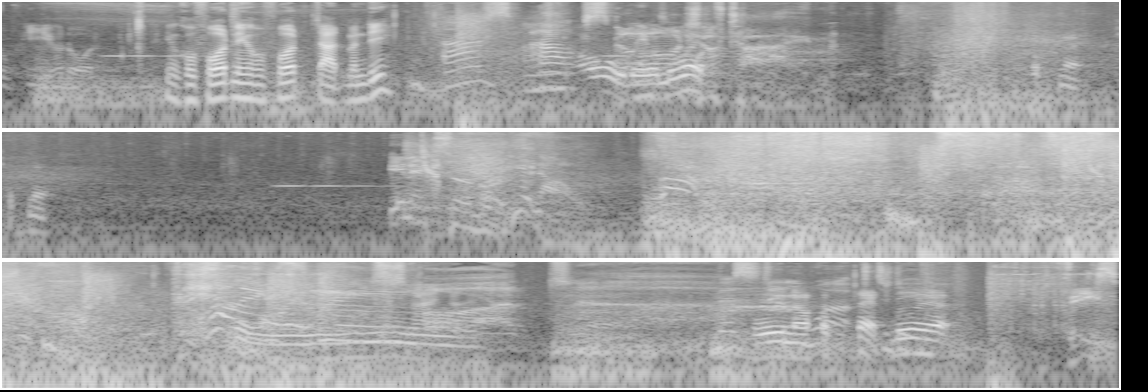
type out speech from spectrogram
ลูกพี่เขาโดนนิโคโฟสนิโคโฟสจัดมันดิ As โอ้โด The นด้วย march of time. ชกหน่อยชกหน่อย Inexorable. Here now. โอ้ยน้องเขาแตกด้วยอะ Face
